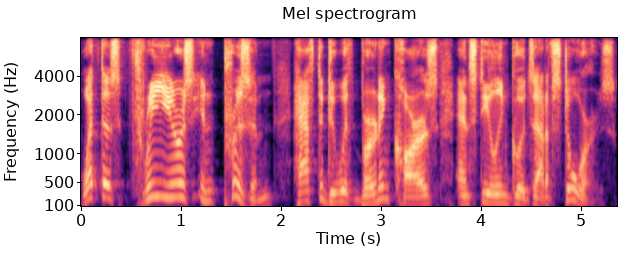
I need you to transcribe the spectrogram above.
What does three years in prison have to do with burning cars and stealing goods out of stores?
